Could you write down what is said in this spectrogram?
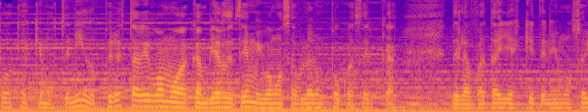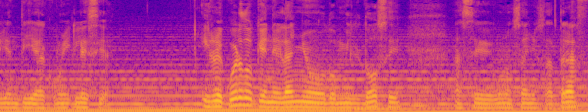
podcasts que hemos tenido. Pero esta vez vamos a cambiar de tema y vamos a hablar un poco acerca de las batallas que tenemos hoy en día como iglesia. Y recuerdo que en el año 2012, hace unos años atrás,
